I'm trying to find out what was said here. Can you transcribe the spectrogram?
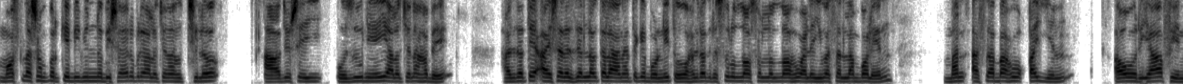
মশলা সম্পর্কে বিভিন্ন বিষয়ের উপরে আলোচনা হচ্ছিল। আজও সেই অজু নিয়েই আলোচনা হবে। হাজরাতে আয়সা রাজিয়াল্লাহ তালা আনা থেকে বর্ণিত হজরত রসুল্লাহ সাল্লাহ আলহি ওয়াসাল্লাম বলেন কাইন আও রিয়াফিন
